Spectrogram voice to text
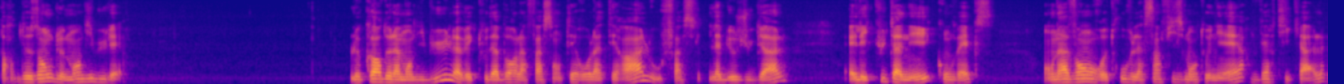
par deux angles mandibulaires. Le corps de la mandibule, avec tout d'abord la face antérolatérale ou face labiojugale, elle est cutanée, convexe. En avant, on retrouve la symphyse mentonnière, verticale,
